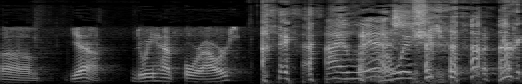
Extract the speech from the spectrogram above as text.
um, yeah. Do we have four hours? I wish. I wish. You're,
